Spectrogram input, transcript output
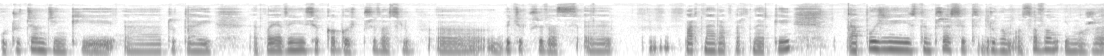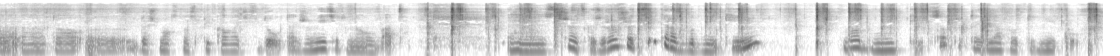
uczuciom, dzięki e, tutaj pojawieniu się kogoś przy Was lub byciu przy Was partnera, partnerki, a później jest ten przesyt drugą osobą i może to dość mocno spikować w dół. Także miejcie to na uwadze. Strzelec, kozierożec i teraz wodniki. Wodniki. Co tutaj dla wodników?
